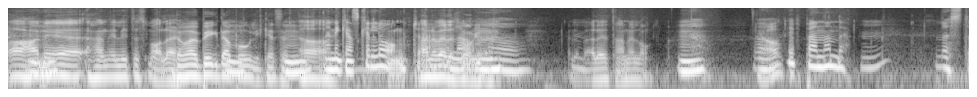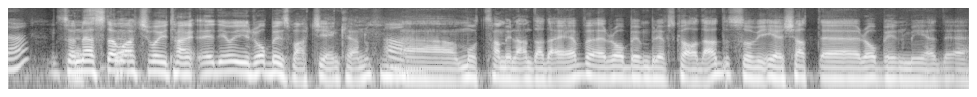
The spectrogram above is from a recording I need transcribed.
Ja, han är, han är lite smalare. De är byggda Mm. på olika sätt. Mm. Ja. Han är ganska lång. Tror Han är jag. väldigt lång, Mm. Ja. Eller väldigt, han är lång. Mm. Ja. Det är spännande. Mm. Nästa. Så nästa, match var ju, eh, det var ju Robins match egentligen. Ja. Eh, mot Samilan Dadaev. Robin blev skadad så vi ersatte Robin med eh,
